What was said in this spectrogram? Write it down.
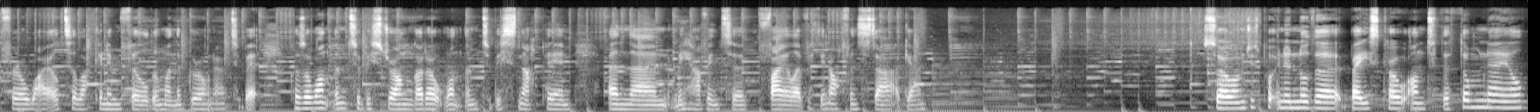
for a while till I can infill them when they've grown out a bit. Because I want them to be strong I don't want them to be snapping and then me having to file everything off and start again so I'm just putting another base coat onto the thumbnail.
